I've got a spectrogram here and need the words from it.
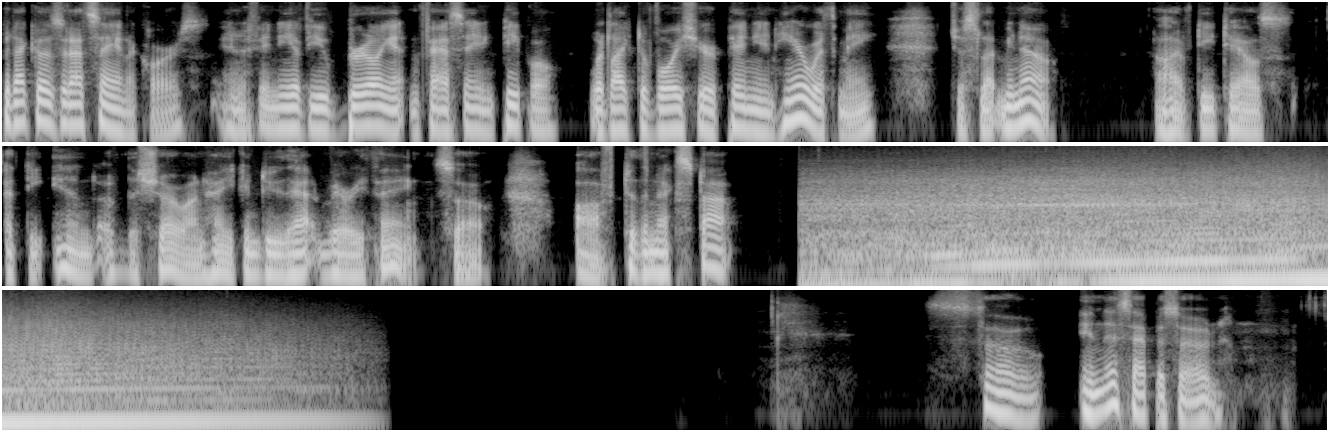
But that goes without saying, of course. And if any of you brilliant and fascinating people would like to voice your opinion here with me, just let me know. I'll have details at the end of the show on how you can do that very thing. So, off to the next stop. So, in this episode,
